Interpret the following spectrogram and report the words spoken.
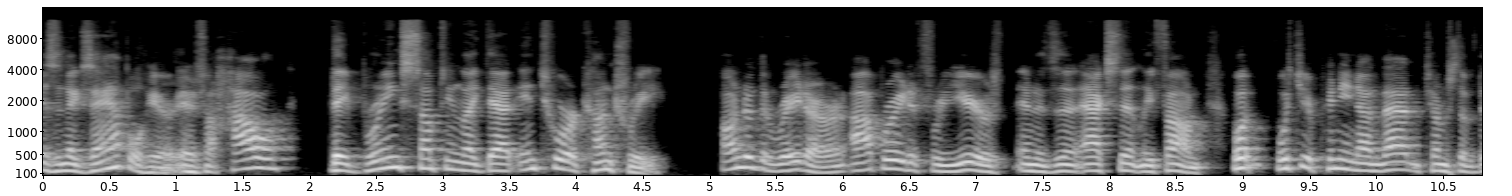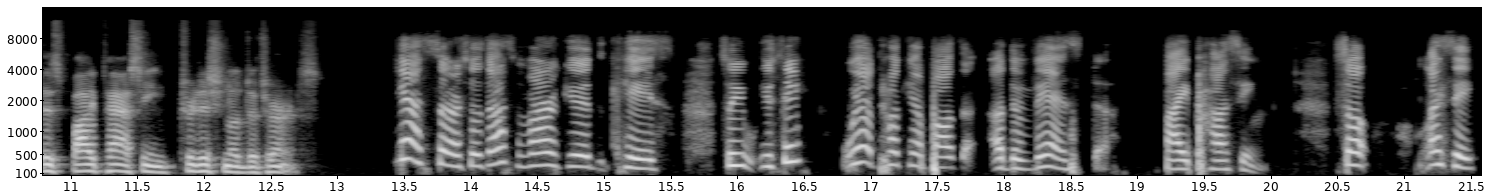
as an example here is how they bring something like that into our country under the radar and operated for years and is then accidentally found. What what's your opinion on that in terms of this bypassing traditional deterrence? Yes, sir. So that's a very good case. So you, you see, we are talking about advanced bypassing. So let's say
